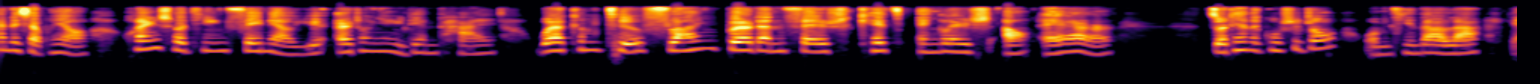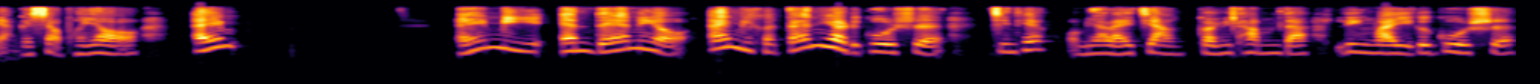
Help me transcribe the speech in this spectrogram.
爱的小朋友，欢迎收听飞鸟鱼儿童英语电台。Welcome to Flying Bird and Fish Kids English on Air。昨天的故事中，我们听到了两个小朋友，Amy、Amy and Daniel，艾米和丹尼尔的故事。今天我们要来讲关于他们的另外一个故事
